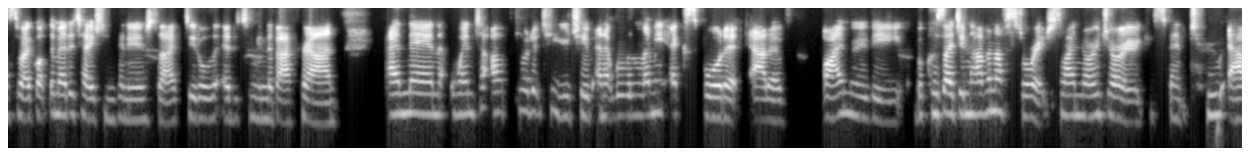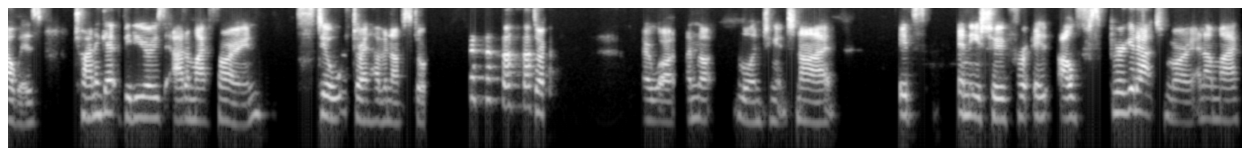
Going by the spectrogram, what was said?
So I got the meditation finished, like did all the editing in the background, and then went to upload it to YouTube, and it wouldn't let me export it out of iMovie because I didn't have enough storage. So I no joke spent two hours trying to get videos out of my phone. Still don't have enough storage. so you know what? I'm not launching it tonight it's an issue for it. I'll figure it out tomorrow. And I'm like,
